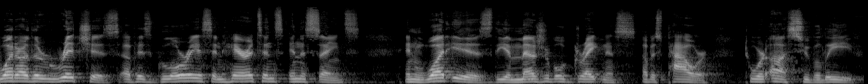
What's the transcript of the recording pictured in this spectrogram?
what are the riches of his glorious inheritance in the saints? And what is the immeasurable greatness of his power toward us who believe?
